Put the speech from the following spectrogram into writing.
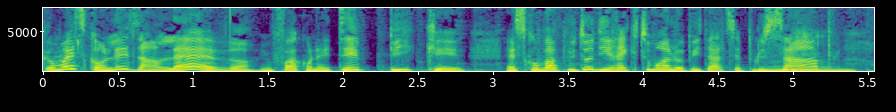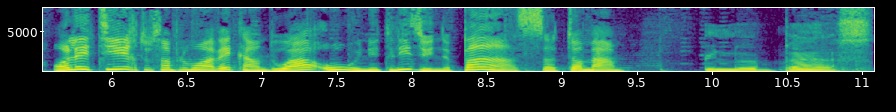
Comment est-ce qu'on les enlève une fois qu'on a été piqué Est-ce qu'on va plutôt directement à l'hôpital? C'est plus simple. On les tire tout simplement avec un doigt ou on utilise une pince. Thomas, Une pince.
